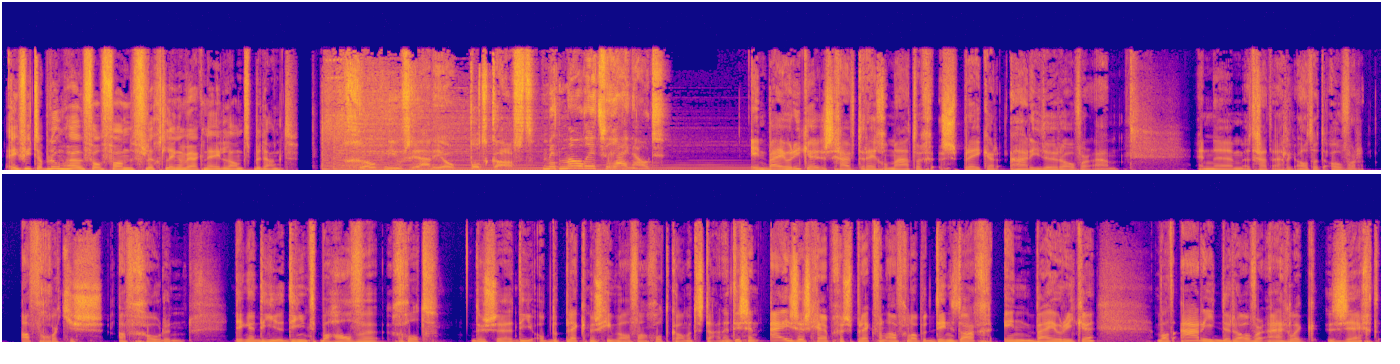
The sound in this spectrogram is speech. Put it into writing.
Evita Bloemheuvel van Vluchtelingenwerk Nederland, bedankt. Grootnieuwsradio podcast. Met Maurits Reinoud. In Bijorieke schuift regelmatig spreker Arie erover aan. En ehm, het gaat eigenlijk altijd over afgodjes, afgoden. Dingen die je dient behalve God. Dus eh, die op de plek misschien wel van God komen te staan. Het is een ijzerscherp gesprek van afgelopen dinsdag in Bijorieke. Wat Arie erover eigenlijk zegt,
